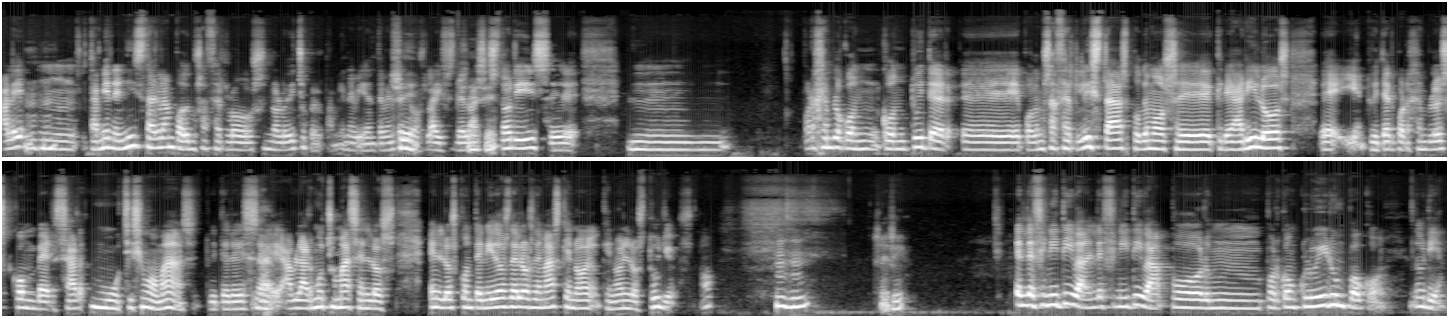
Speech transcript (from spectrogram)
¿vale? Mm, también en Instagram podemos hacerlos, no lo he dicho, pero también evidentemente los lives de las stories. Eh, mm, por ejemplo, con, Twitter eh, podemos hacer listas, podemos eh, crear hilos eh, y en Twitter, por ejemplo, es conversar muchísimo más. Twitter es hablar mucho más en los, en los contenidos de los demás que no, que no en los tuyos. ¿no? Sí, sí. En definitiva, en definitiva, por, mm, concluir un poco, Nuria,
